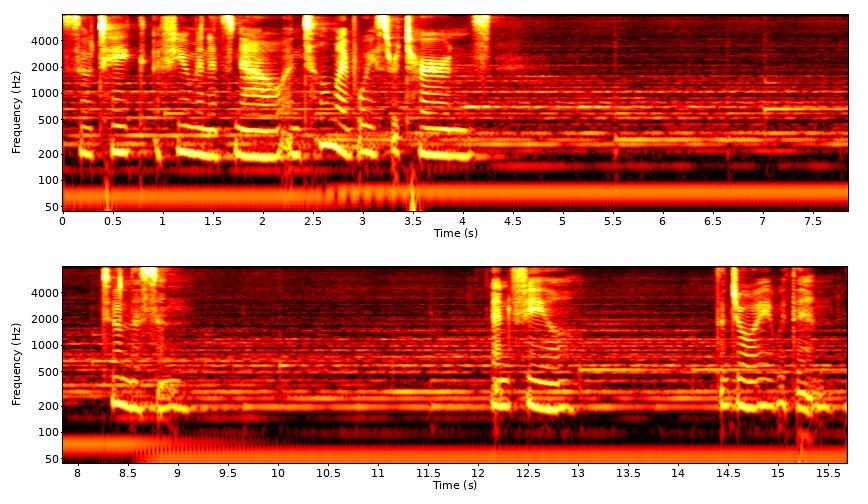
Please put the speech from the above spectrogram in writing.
So take a few minutes now until my voice returns to listen and feel the joy within.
